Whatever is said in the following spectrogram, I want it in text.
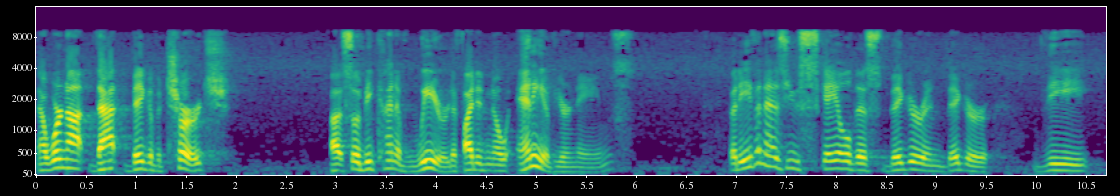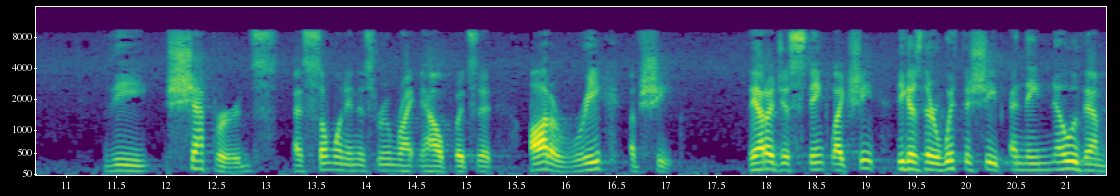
Now, we're not that big of a church, uh, so it'd be kind of weird if I didn't know any of your names. But even as you scale this bigger and bigger, the, the shepherds, as someone in this room right now puts it, ought to reek of sheep. They ought to just stink like sheep because they're with the sheep and they know them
